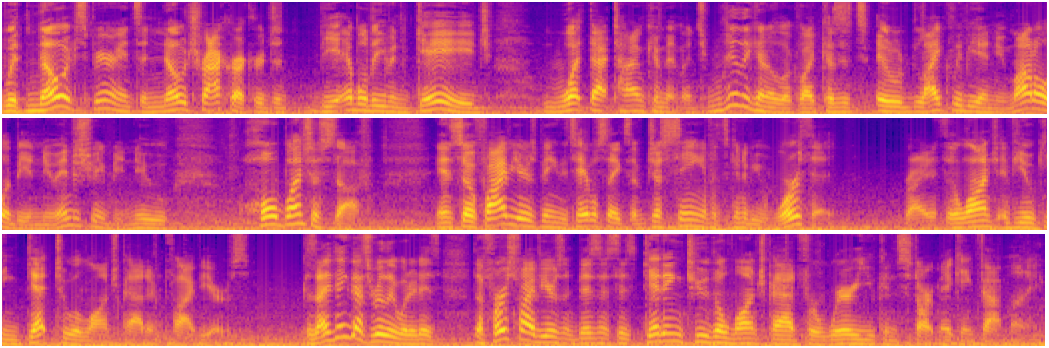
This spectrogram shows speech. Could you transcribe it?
with no experience and no track record to be able to even gauge what that time commitment's really going to look like because it's it would likely be a new model, it'd be a new industry, it'd be a new whole bunch of stuff. And so five years being the table stakes of just seeing if it's going to be worth it, right? If the launch, if you can get to a launch pad in five years, because I think that's really what it is. The first five years in business is getting to the launch pad for where you can start making fat money.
